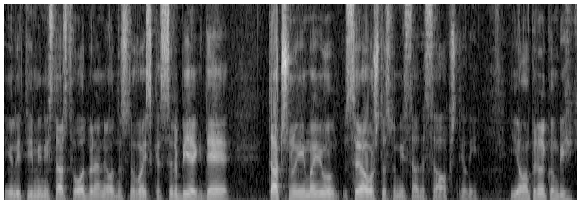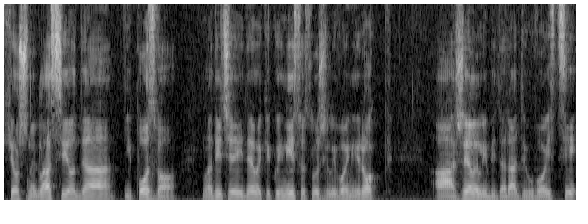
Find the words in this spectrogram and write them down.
ili ti Ministarstvo odbrane, odnosno Vojska Srbije, gde tačno imaju sve ovo što smo mi sada saopštili. I ovom prilikom bih još naglasio da i pozvao mladiće i devojke koji nisu odslužili vojni rok, a želeli bi da rade u vojsci,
